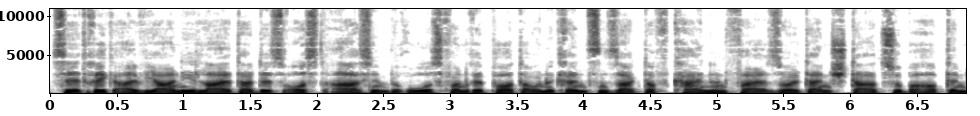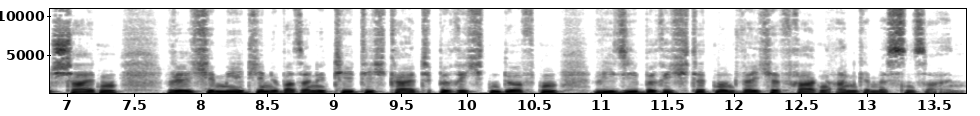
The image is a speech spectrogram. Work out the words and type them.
Cedric Alviani, Leiter des Ostasienbüros von Reporter ohne Grenzen, sagt, auf keinen Fall sollte ein Staat so überhaupt entscheiden, welche Medien über seine Tätigkeit berichten dürften, wie sie berichteten und welche Fragen angemessen seien.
